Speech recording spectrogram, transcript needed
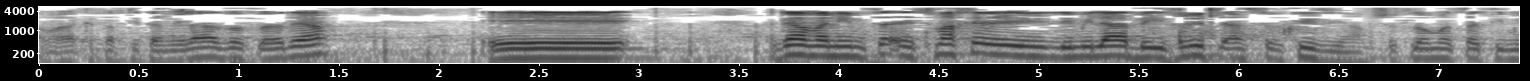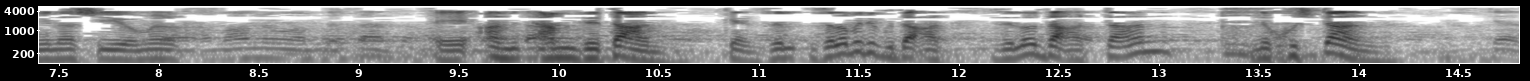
למה כתבתי את המילה הזאת, לא יודע. אה, אגב, אני אשמח אה, למילה בעברית לאסרטיביה, פשוט לא מצאתי מילה שהיא אומרת... אמרנו עמדתן. אה, עמדתן, כן, זה לא בדיוק דעת, זה לא דעתן, נחושתן. כן,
